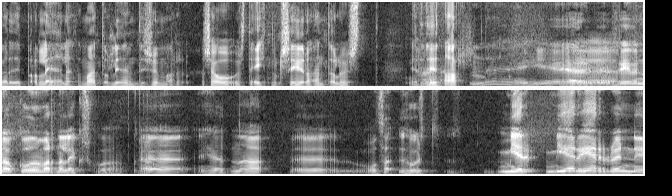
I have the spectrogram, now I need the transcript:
verði bara leiðilegt að mæta á hlýðarindi í sumar og sjá veist, 1-0 sigra enda laust Er þið þar? Nei, ég er Nei. hrifin á góðum varnarleik sko. uh, hérna uh, og það, þú veist mér, mér er í rauninni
